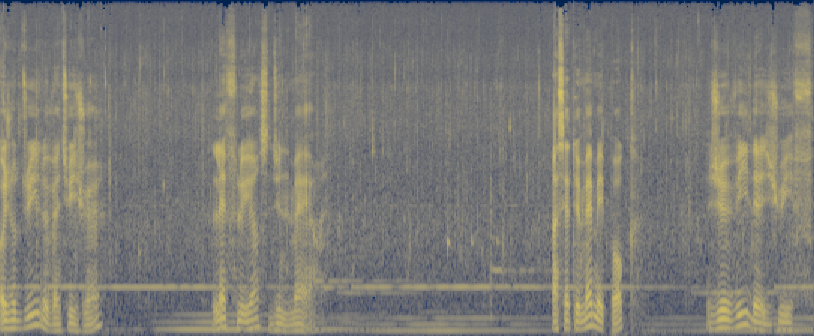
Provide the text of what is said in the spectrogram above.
Aujourd'hui, le 28 juin, l'influence d'une mère. À cette même époque, je vis des Juifs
